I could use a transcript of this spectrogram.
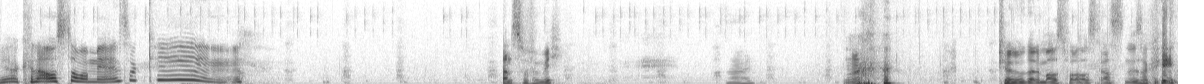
Ja, keine Ausdauer mehr, ist okay. Kannst du für mich? Nein. Schön nur deine Maus voll ausrasten, ist okay.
